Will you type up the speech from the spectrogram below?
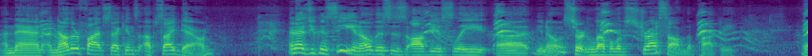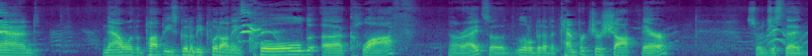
And then another five seconds upside down. And as you can see, you know, this is obviously, uh, you know, a certain level of stress on the puppy. And now the puppy's going to be put on a cold uh, cloth. All right, so a little bit of a temperature shock there. So just a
